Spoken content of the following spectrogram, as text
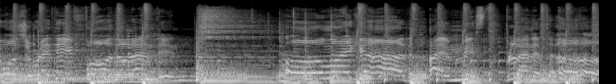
I was ready for the landing. Oh my god, I missed planet Earth.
